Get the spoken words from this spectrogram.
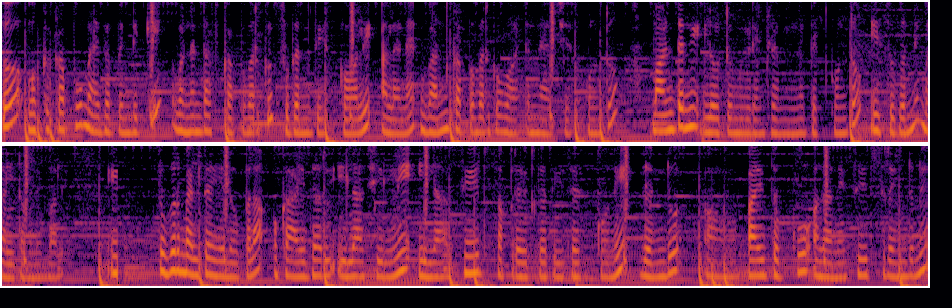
సో ఒక కప్పు మైదా పిండికి వన్ అండ్ హాఫ్ కప్ వరకు షుగర్ని తీసుకోవాలి. అలానే వన్ కప్ వరకు వాటర్ని యాడ్ చేసుకుంటూ మంటని లో టు మీడియం ఫ్లేమ్ని పెట్టుకుంటూ ఈ షుగర్ని మెల్ట్ అవ్వనివ్వాలి ఈ షుగర్ మెల్ట్ అయ్యే లోపల ఒక ఐదారు ఇలాచీల్ని ఇలా సీడ్స్ సపరేట్గా తీసేసుకొని రెండు పై తొక్కు అలానే సీడ్స్ రెండును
